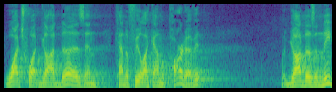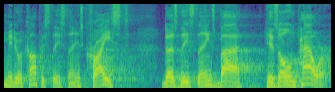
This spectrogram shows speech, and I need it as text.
watch what God does and kind of feel like I'm a part of it. But God doesn't need me to accomplish these things. Christ does these things by His own power.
